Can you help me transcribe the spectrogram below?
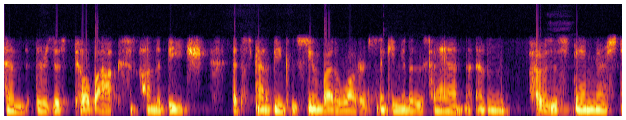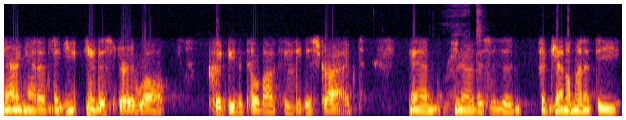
and there's this pillbox on the beach that's kind of being consumed by the water. It's sinking into the sand, and I was just standing there staring at it, thinking, you know, this very well could be the pillbox that you described. And, right. you know, this is a, a gentleman at the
